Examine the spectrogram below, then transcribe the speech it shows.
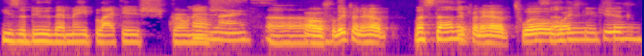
He's a dude that made Blackish, Grownish. Oh, nice. Uh, Oh, so they finna have what's the other? they finna have twelve what's the light skinned kids. show?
